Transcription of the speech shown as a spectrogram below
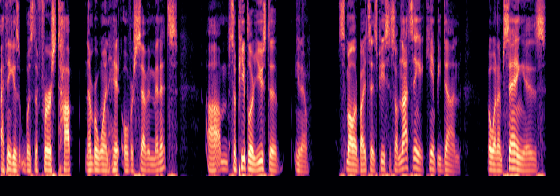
I think is was the first top number one hit over seven minutes. Um, so people are used to you know smaller bite-sized pieces. So I'm not saying it can't be done, but what I'm saying is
